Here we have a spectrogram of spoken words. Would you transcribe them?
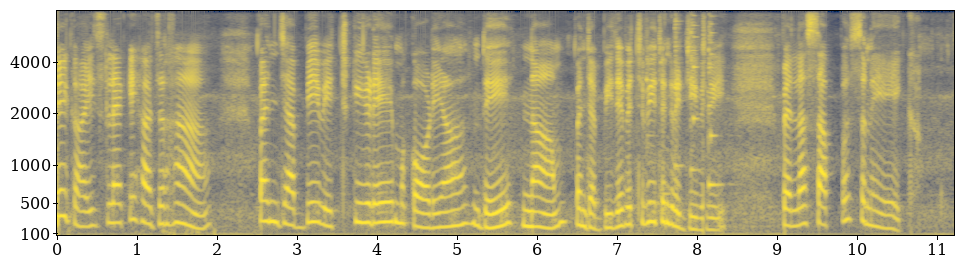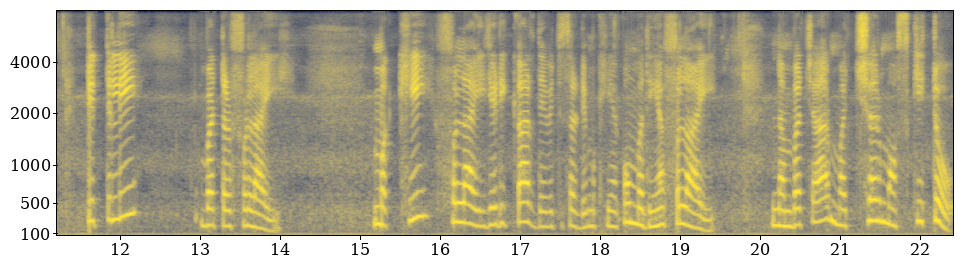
ਹੇ ਗਾਇਸ ਲੈ ਕੇ ਹਾਜ਼ਰ ਹਾਂ। ਪੰਜਾਬੀ ਵਿੱਚ ਕੀੜੇ ਮਕੌੜਿਆਂ ਦੇ ਨਾਮ ਪੰਜਾਬੀ ਦੇ ਵਿੱਚ ਵੀ ਤੇ ਅੰਗਰੇਜ਼ੀ ਵਿੱਚ ਵੀ। ਪਹਿਲਾ ਸੱਪ, ਸਨੇਕ। ਤਿਤਲੀ ਬਟਰਫਲਾਈ ਮੱਖੀ ਫਲਾਈ ਜਿਹੜੀ ਘਰ ਦੇ ਵਿੱਚ ਸਾਡੇ ਮੱਖੀਆਂ ਘੁੰਮਦੀਆਂ ਫਲਾਈ ਨੰਬਰ 4 ਮੱਛਰ, ਮੋਸਕੀਟੋ।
